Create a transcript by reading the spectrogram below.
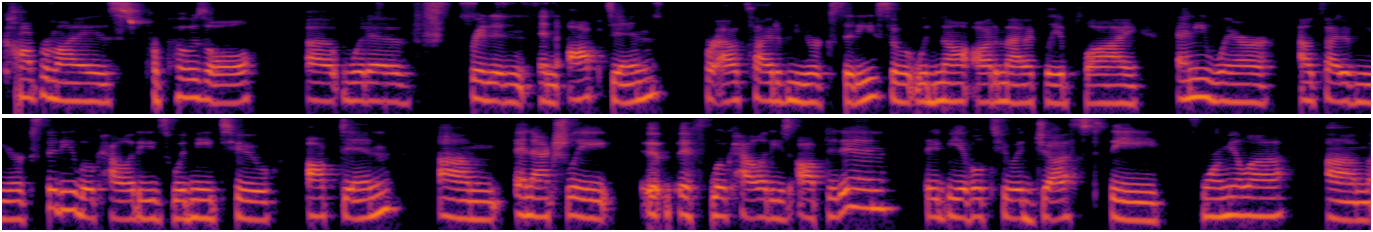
compromise proposal uh, would have created an, an opt-in for outside of New York City, so it would not automatically apply anywhere outside of New York City. Localities would need to opt in, um, and actually, if, if localities opted in, they'd be able to adjust the formula um,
